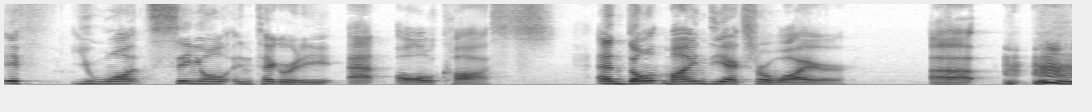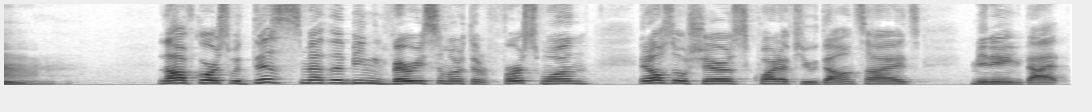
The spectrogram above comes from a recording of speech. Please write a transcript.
if you want signal integrity at all costs. And don't mind the extra wire. Uh, now, of course, with this method being very similar to the first one, it also shares quite a few downsides, meaning that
